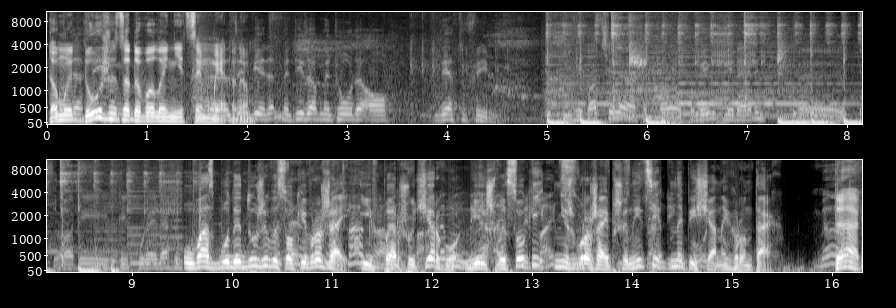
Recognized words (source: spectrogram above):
то ми дуже задоволені цим методом. У вас буде дуже високий врожай, і в першу чергу більш високий ніж врожай пшениці на піщаних ґрунтах. Так,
